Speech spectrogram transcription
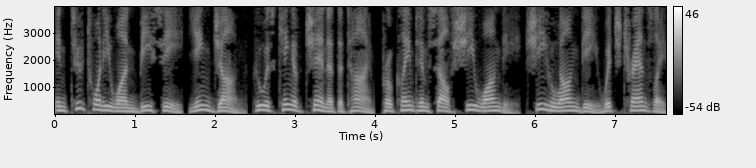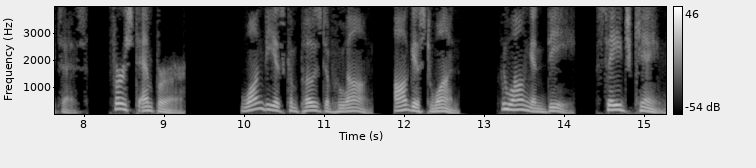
In 221 BC, Ying Zheng, who was king of Qin at the time, proclaimed himself Shi Huangdi, Shi Huangdi which translates as, First Emperor. Huangdi is composed of Huang August 1, Huang and Di Sage King,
